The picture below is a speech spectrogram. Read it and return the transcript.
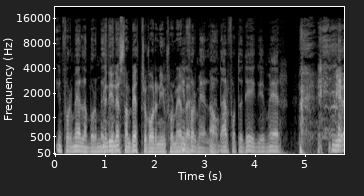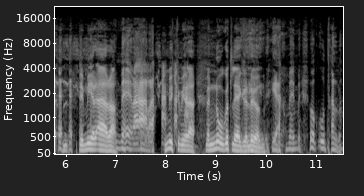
informella borgmästare. Men det är nästan bättre att vara den informella? Informella, ja. därför att det är mer mer, det är mer ära. Mer ära. Mycket mer ära. Men något lägre lön. ja, men, och utan lön.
